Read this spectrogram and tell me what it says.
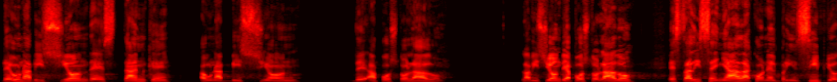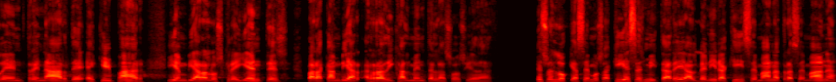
de una visión de estanque a una visión de apostolado. La visión de apostolado está diseñada con el principio de entrenar, de equipar y enviar a los creyentes para cambiar radicalmente la sociedad. Eso es lo que hacemos aquí, esa es mi tarea al venir aquí semana tras semana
